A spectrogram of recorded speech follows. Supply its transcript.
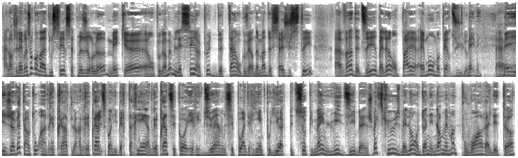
Alors j'ai l'impression qu'on va adoucir cette mesure-là, mais que euh, on peut quand même laisser un peu de temps au gouvernement de s'ajuster avant de dire, ben là, on perd, et moi, on m'a perdu, là. Mais, mais, Euh, mais j'avais tantôt André Pratt. Là. André Pratt, Oui. c'est pas un libertarien. André Pratt, c'est pas Éric Duhem, c'est pas Adrien Pouliot, puis tout ça. Puis même lui il dit, ben je m'excuse, mais là on donne énormément de pouvoir à l'État.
